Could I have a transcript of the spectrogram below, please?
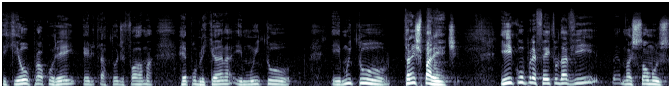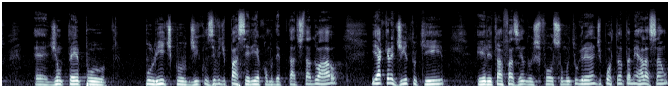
e que eu procurei, ele tratou de forma republicana e muito, e muito transparente. E com o prefeito Davi, nós somos é, de um tempo político, de, inclusive de parceria como deputado estadual, e acredito que ele está fazendo um esforço muito grande, portanto, a minha relação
